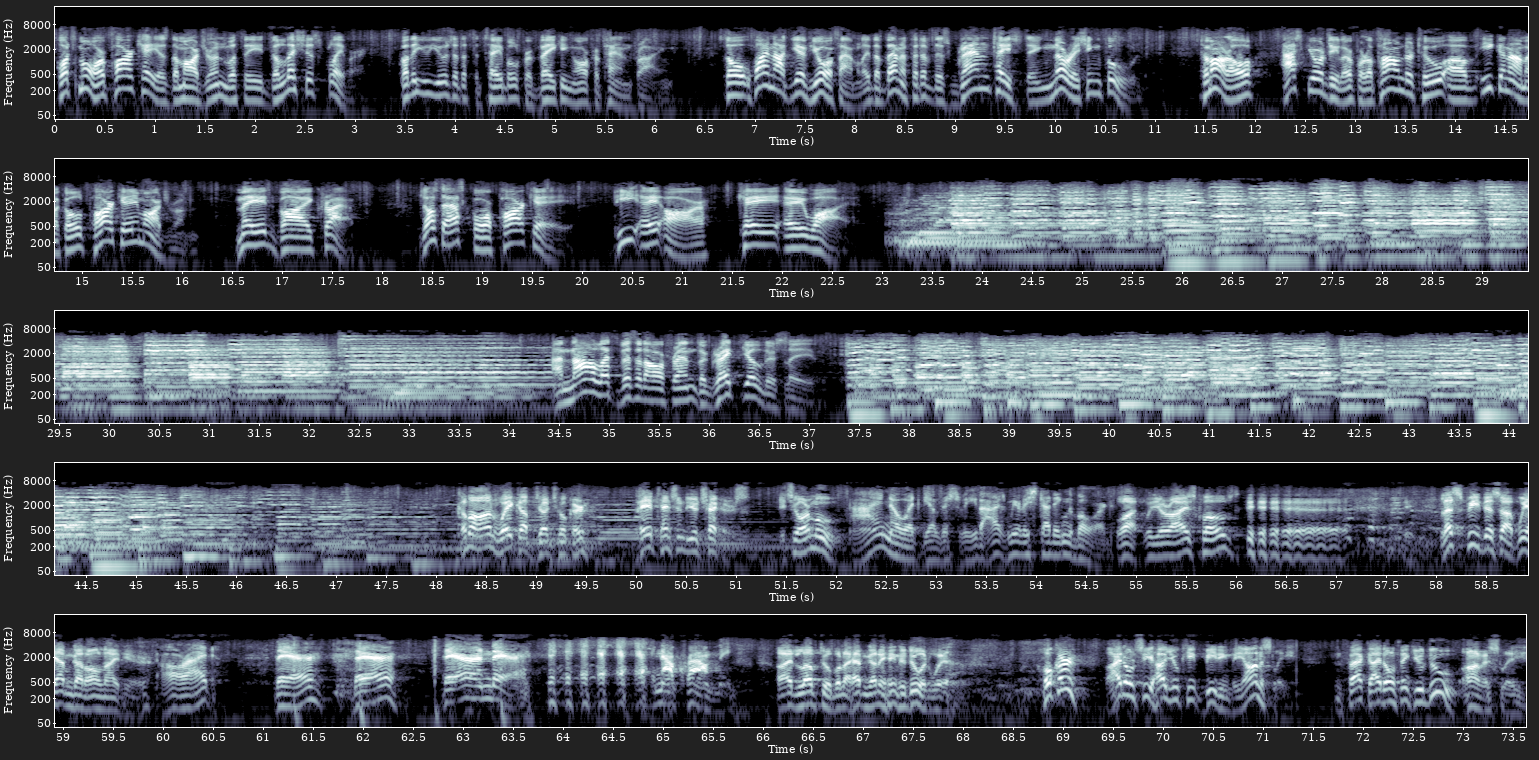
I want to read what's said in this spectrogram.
What's more, Parkay is the margarine with the delicious flavor, whether you use it at the table for baking or for pan frying. So why not give your family the benefit of this grand-tasting, nourishing food? Tomorrow, ask your dealer for a pound or two of economical Parkay margarine, made by Kraft. Just ask for Parkay, P-A-R-K-A-Y. And now let's visit our friend, the great Gildersleeve. Come on, wake up, Judge Hooker. Pay attention to your checkers. It's your move. I know it, Gildersleeve. I was merely studying the board. What, with your eyes closed? Let's speed this up. We haven't got all night here. All right. There, there, there, and there. now crown me. I'd love to, but I haven't got anything to do it with. Hooker, I don't see how you keep beating me, honestly. In fact, I don't think you do, honestly.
